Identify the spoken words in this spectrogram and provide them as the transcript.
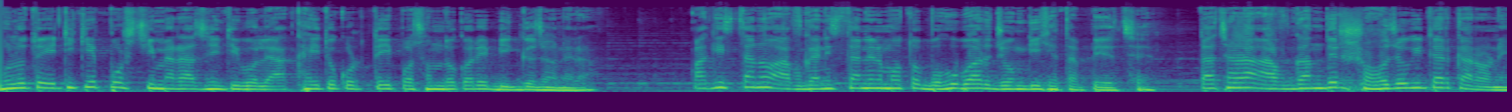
মূলত এটিকে পশ্চিমা রাজনীতি বলে আখ্যায়িত করতেই পছন্দ করে বিজ্ঞজনেরা। পাকিস্তান ও আফগানিস্তানের মতো বহুবার জঙ্গি খেতাব পেয়েছে। তাছাড়া আফগানদের সহযোগিতার কারণে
